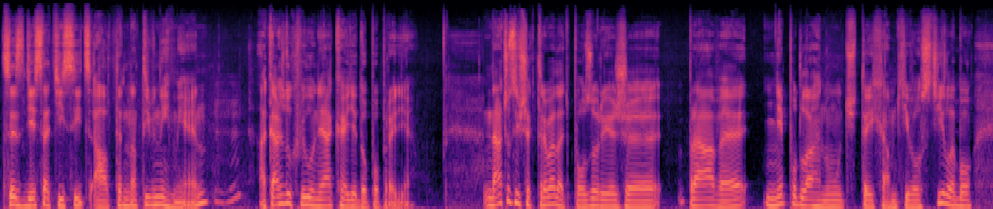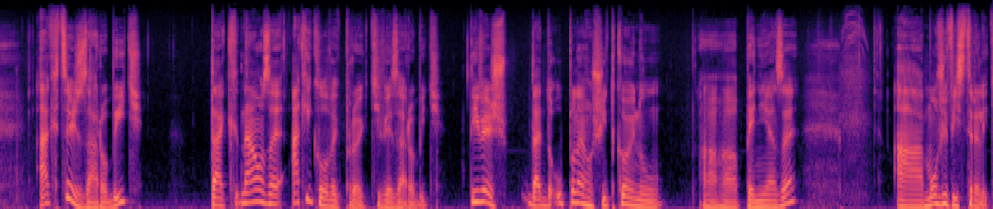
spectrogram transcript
cez 10 tisíc alternatívnych mien mm-hmm. a každú chvíľu nejaká ide do popredia. Na čo si však treba dať pozor je, že práve nepodlahnúť tej chamtivosti, lebo ak chceš zarobiť, tak naozaj akýkoľvek projekt ti vie zarobiť. Ty vieš dať do úplného shitcoinu peniaze a môže vystreliť.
